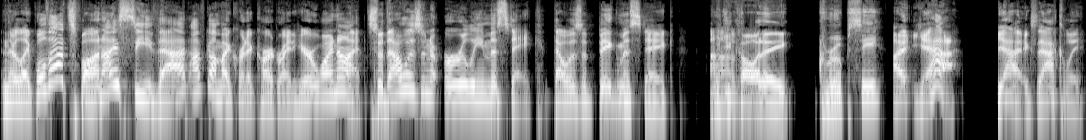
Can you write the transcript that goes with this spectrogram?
And they're like, well, that's fun. I see that. I've got my credit card right here. Why not? So that was an early mistake. That was a big mistake. Would you Um, call it a group C? I, yeah. Yeah, exactly.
